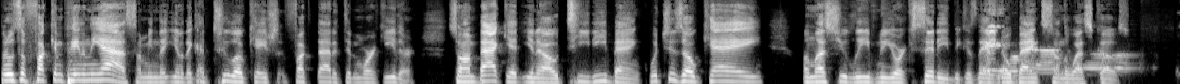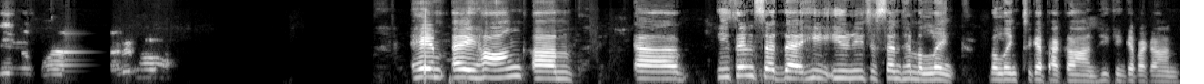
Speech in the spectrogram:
but it was a fucking pain in the ass. I mean, that you know they got two locations. Fuck that, it didn't work either. So I'm back at you know TD Bank, which is okay unless you leave New York City because they have no banks on the West Coast. Hey, hey, Hong. Um, uh, Ethan said that he you need to send him a link, the link to get back on. He can get back on.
